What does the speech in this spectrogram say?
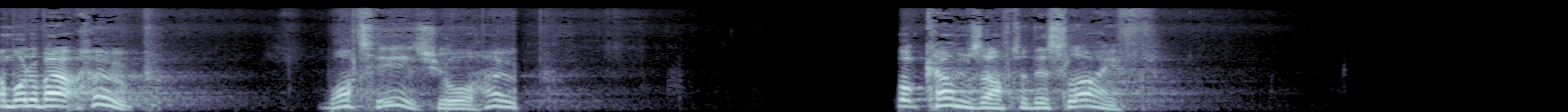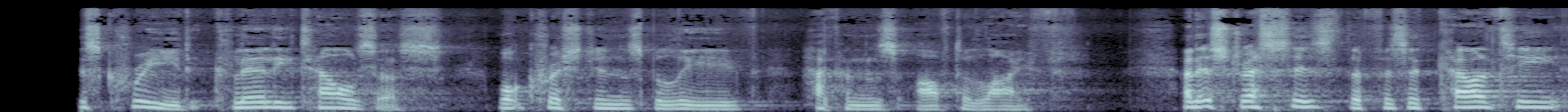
And what about hope? What is your hope? What comes after this life? This creed clearly tells us what Christians believe happens after life. And it stresses the physicality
